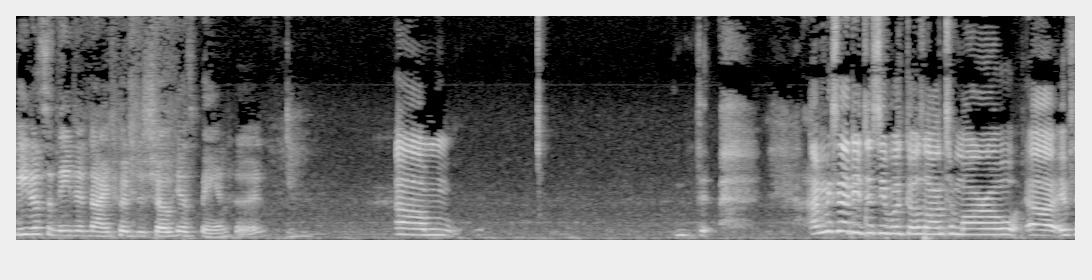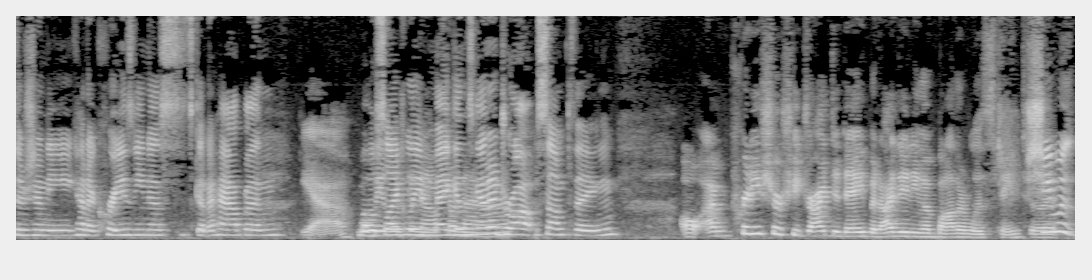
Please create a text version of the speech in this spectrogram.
he doesn't need a knighthood to show his manhood. Um, th- I'm excited to see what goes on tomorrow. Uh, if there's any kind of craziness that's gonna happen, Yeah. we'll most likely looking out for Meghan's gonna drop something. Oh, I'm pretty sure she tried today, but I didn't even bother listening to She it. was.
